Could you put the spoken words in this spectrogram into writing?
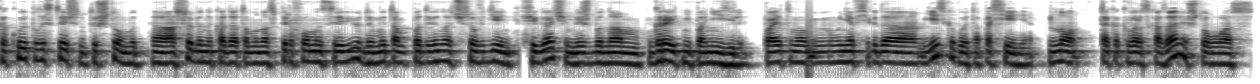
какой PlayStation, ты что? Мы, а, особенно когда там у нас performance review, да мы там по 12 часов в день фигачим, лишь бы нам grade не понизили. Поэтому у меня всегда есть какое-то опасение. Но так как вы рассказали, что у вас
